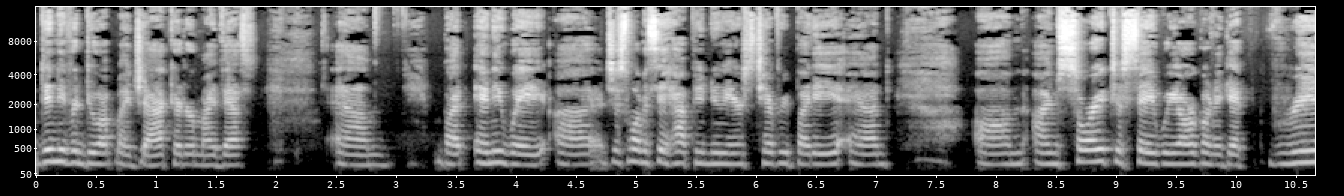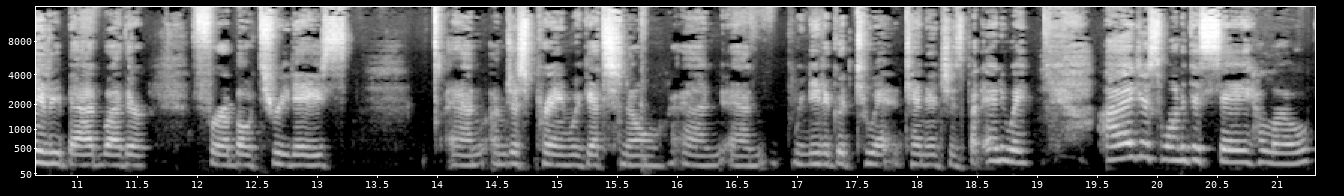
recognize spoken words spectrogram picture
didn't even do up my jacket or my vest. Um, but anyway, uh, I just want to say Happy New Year's to everybody. And um, I'm sorry to say we are going to get really bad weather for about three days and I'm just praying we get snow and, and we need a good two, 10 inches. But anyway, I just wanted to say hello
